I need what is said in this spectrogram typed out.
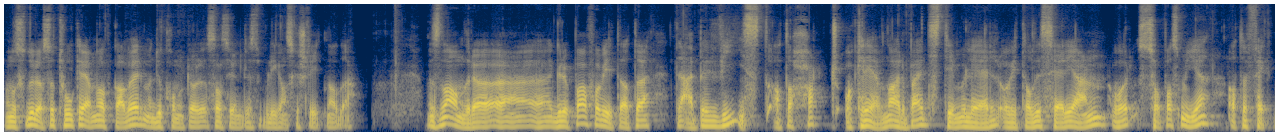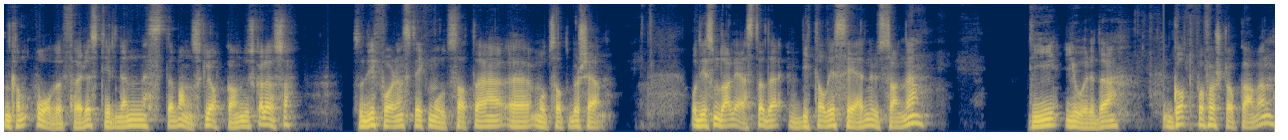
Men nå skal du løse to krevende oppgaver, men du kommer til å sannsynligvis bli ganske sliten av det. Mens den andre eh, gruppa får vite at det, det, er bevist at hardt og krevende arbeid stimulerer og vitaliserer hjernen vår såpass mye at effekten kan overføres til den neste vanskelige oppgaven du skal løse. Så de får den stikk motsatte, eh, motsatte beskjeden. Og de som da leste det vitaliserende utsagnet, de gjorde det godt på første oppgaven,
